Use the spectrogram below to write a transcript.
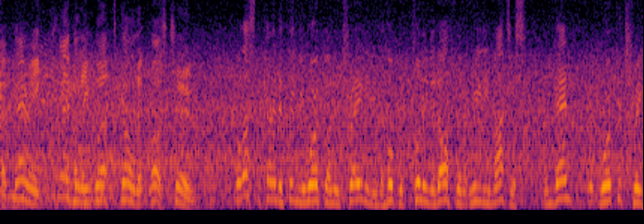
A very cleverly worked goal it was too. Well, that's the kind of thing you work on in training in the hope of pulling it off when it really matters. And then it worked a treat.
